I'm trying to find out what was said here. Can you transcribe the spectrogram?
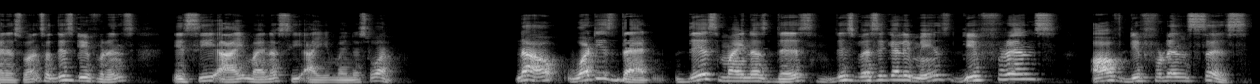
minus 1 so this difference is ci minus ci minus 1 now what is that? This minus this this basically means difference of differences.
